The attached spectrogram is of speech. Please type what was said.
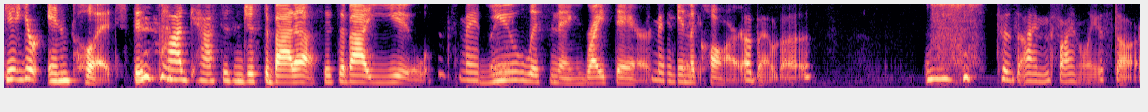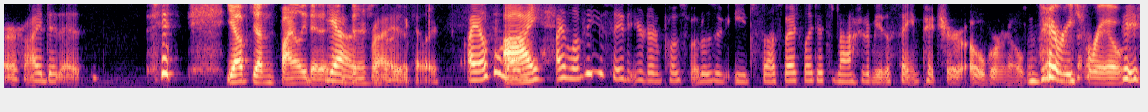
get your input. This podcast isn't just about us, it's about you. It's mainly You listening right there in the car. about us because I'm finally a star. I did it. yep, Jen finally did it. Yeah, she finished the surprise. Zodiac killer. I also love, I I love that you say that you're gonna post photos of each suspect. Like it's not gonna be the same picture over and over. very true.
